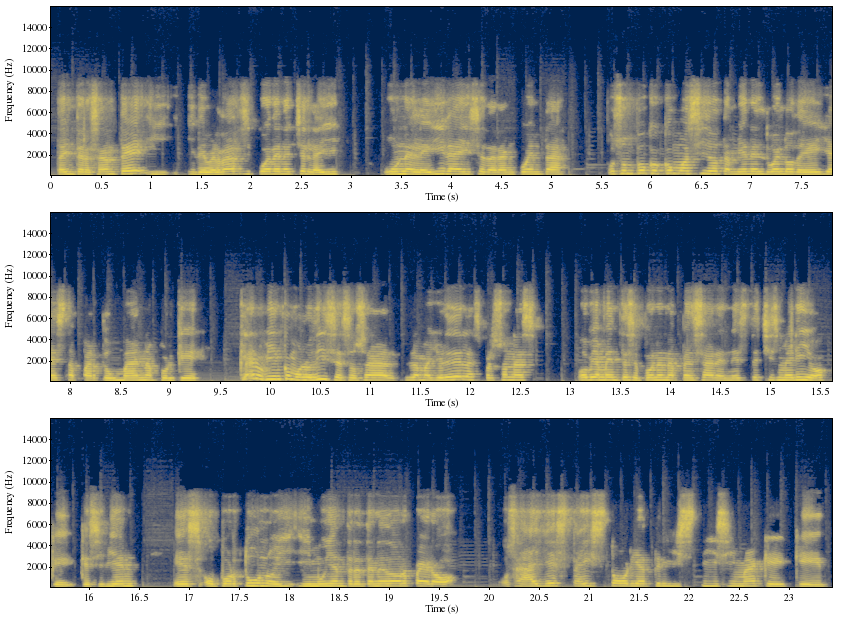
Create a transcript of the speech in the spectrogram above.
está interesante y, de verdad si pueden échenle ahí una leída y se darán cuenta pues un poco cómo ha sido también el duelo de ella, esta parte humana, porque claro, bien como lo dices, o sea, la mayoría de las personas obviamente se ponen a pensar en este chismerío, que, que si bien es oportuno y, muy entretenedor, pero, o sea, hay esta historia tristísima que, que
